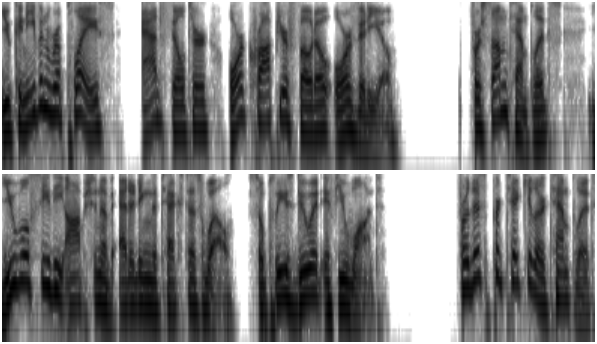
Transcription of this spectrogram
You can even replace, add filter, or crop your photo or video. For some templates, you will see the option of editing the text as well, so please do it if you want. For this particular template,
